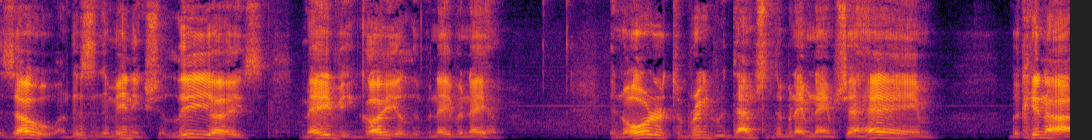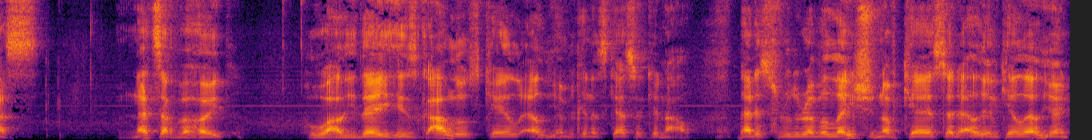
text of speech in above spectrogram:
So, and this is the meaning. Shaliyos goyel l'vnei v'neihem. In order to bring redemption to b'nei v'neihem shehem b'chinas Netzach v'hoid, who al yidei his galus kel elyon b'chinas keser kenal. That is through the revelation of keser elyon kel elyon.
